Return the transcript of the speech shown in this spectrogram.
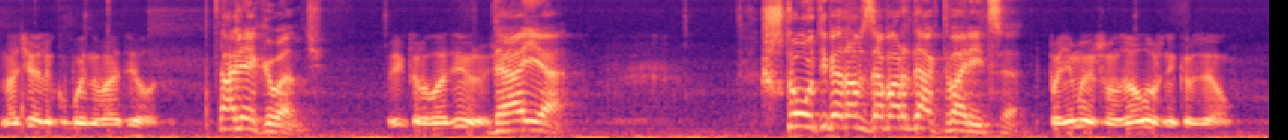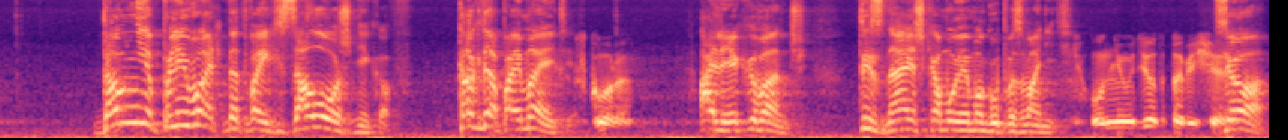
Начальник убойного отдела. Олег Иванович. Виктор Владимирович. Да, я. Что у тебя там за бардак творится? Понимаешь, он заложника взял. Да мне плевать на твоих заложников. Когда поймаете? Скоро. Олег Иванович, ты знаешь, кому я могу позвонить? Он не уйдет, обещаю. Все.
